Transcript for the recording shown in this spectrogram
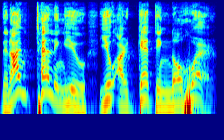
then I'm telling you, you are getting nowhere.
